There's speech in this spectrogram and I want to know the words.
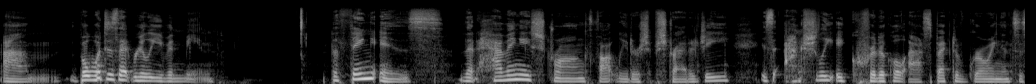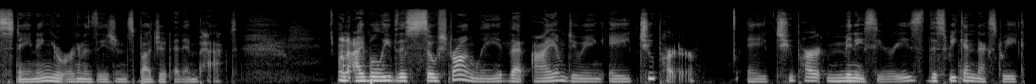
Um, but what does that really even mean? The thing is that having a strong thought leadership strategy is actually a critical aspect of growing and sustaining your organization's budget and impact. And I believe this so strongly that I am doing a two parter, a two part mini series this week and next week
